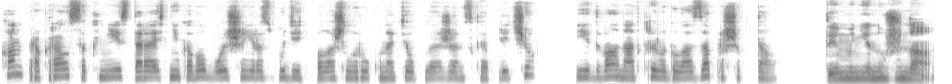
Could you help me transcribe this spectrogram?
Хан прокрался к ней, стараясь никого больше не разбудить, положил руку на теплое женское плечо и, едва она открыла глаза, прошептал. — Ты мне нужна.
